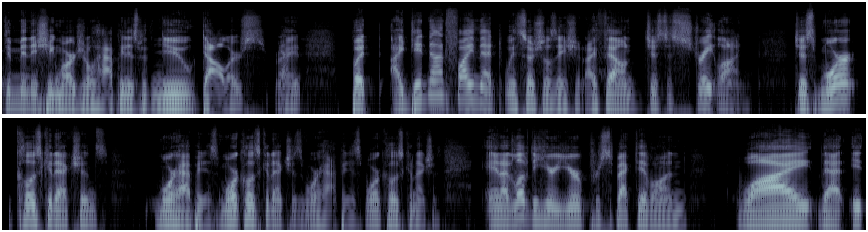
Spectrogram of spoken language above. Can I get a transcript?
diminishing marginal happiness with new dollars right yeah. but i did not find that with socialization i found just a straight line just more close connections more happiness, more close connections, more happiness, more close connections. And I'd love to hear your perspective on why that it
